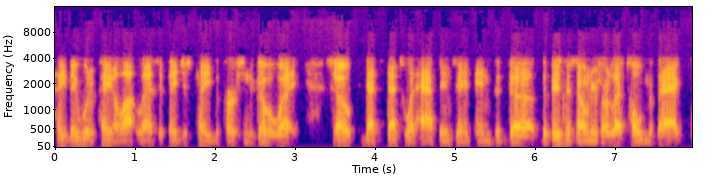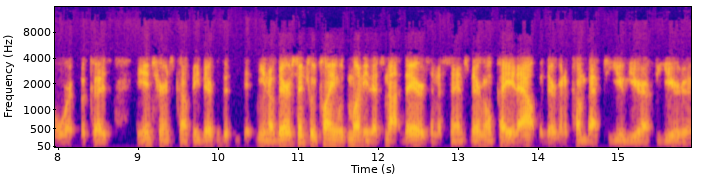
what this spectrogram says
hey, they would have paid a lot less if they just paid the person to go away. So that's that's what happens, and, and the, the, the business owners are left holding the bag for it because the insurance company they're you know they're essentially playing with money that's not theirs in a sense. They're going to pay it out, but they're going to come back to you year after year to,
